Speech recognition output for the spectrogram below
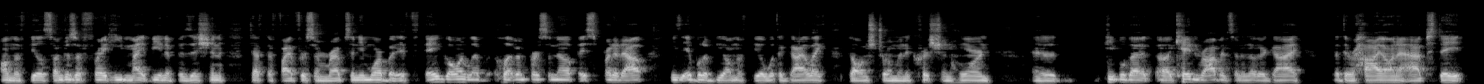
on the field. So I'm just afraid he might be in a position to have to fight for some reps anymore. But if they go in 11 personnel, if they spread it out, he's able to be on the field with a guy like Dalton Stroman, a Christian Horn, uh, people that, uh, Kaedin Robinson, another guy that they're high on at App State.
